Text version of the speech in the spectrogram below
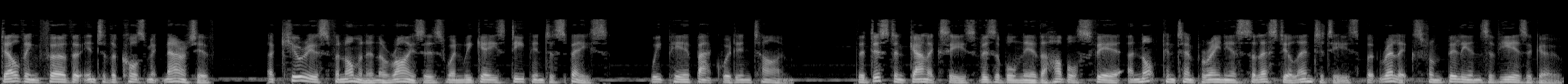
Delving further into the cosmic narrative, a curious phenomenon arises when we gaze deep into space. We peer backward in time. The distant galaxies visible near the Hubble sphere are not contemporaneous celestial entities but relics from billions of years ago.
